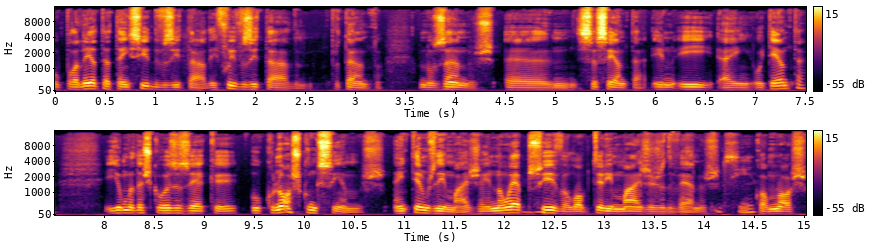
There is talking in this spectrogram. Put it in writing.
o planeta tem sido visitado e foi visitado, portanto, nos anos eh, 60 e, e, em 80, e uma das coisas é que o que nós conhecemos em termos de imagem não é possível obter imagens de Vênus Sim. como nós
